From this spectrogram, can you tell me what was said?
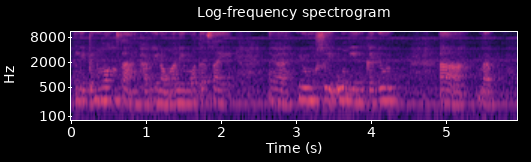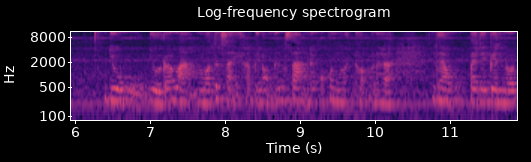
อันนี้เป็นง่วงสร้างค่ะพี่น้องอันนี้มอเตอร์ไซค์นะคะยุงสีอุ้งอิงกับยุอ่แบบ อยู่อยู่ระหว่างมอเตอร์ไซค์ค่ะพี่น้องทั้งสร้างทั้งคนมาถอนะคะ แล้วไปทะเบียนรถ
